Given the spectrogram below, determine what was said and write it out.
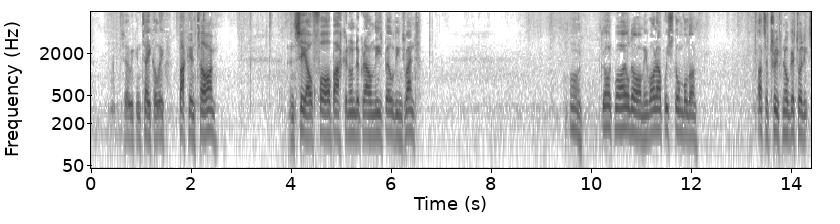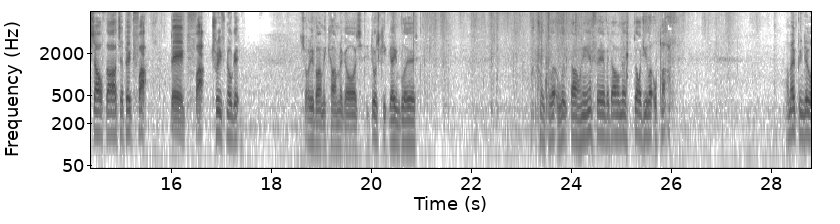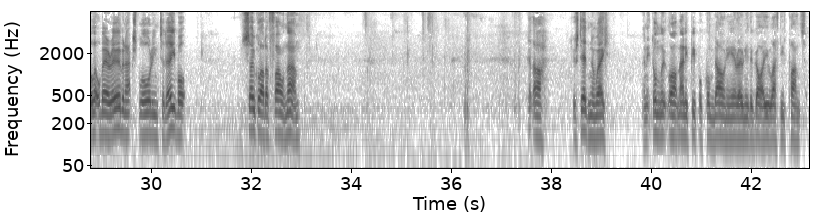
so we can take a look back in time and see how far back and underground these buildings went. Oh God, wild army, what have we stumbled on? That's a truth nugget on itself, that's a big fat, big fat truth nugget. Sorry about my camera guys, it does keep getting blurred. Take a little look down here, further down this dodgy little path. I'm hoping to do a little bit of urban exploring today, but so glad I've found them. Look at that, just hidden away. And it doesn't look like many people come down here, only the guy who left his pants.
